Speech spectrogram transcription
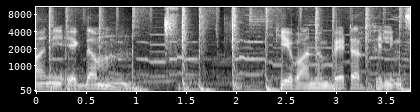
अनि एकदम के भन्नु बेटर फिलिङ्स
